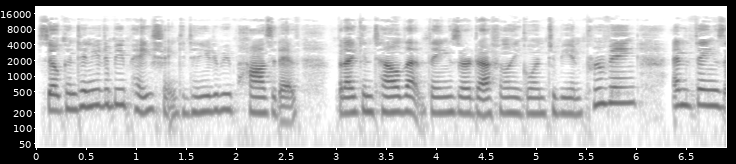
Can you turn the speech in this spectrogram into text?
So continue to be patient, continue to be positive, but I can tell that things are definitely going to be improving and things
